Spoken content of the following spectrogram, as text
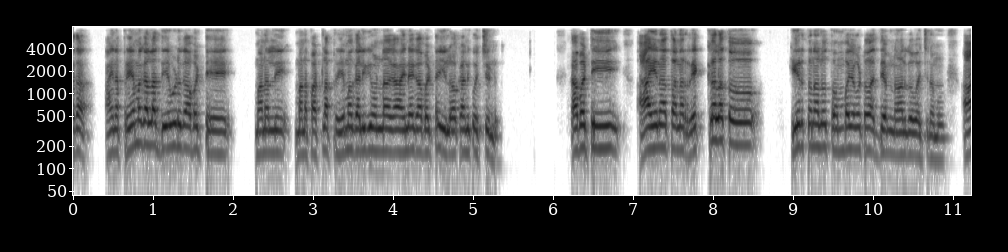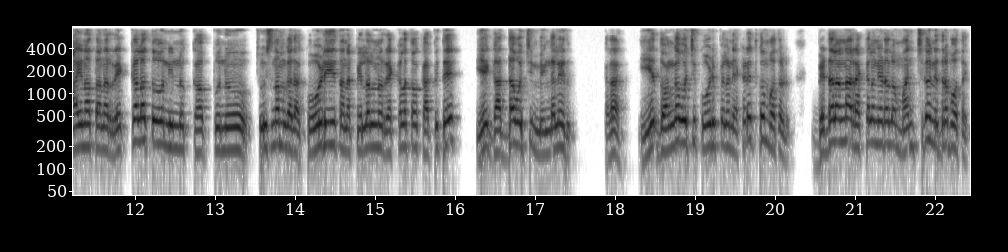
కదా? ఆయన ప్రేమ దేవుడు కాబట్టి మనల్ని మన పట్ల ప్రేమ కలిగి ఉన్న ఆయనే కాబట్టి ఈ లోకానికి వచ్చిండు. కాబట్టి ఆయన తన రెక్కలతో కీర్తనలు తొంభై ఒకటో అధ్యాయం నాలుగో వచ్చినము ఆయన తన రెక్కలతో నిన్ను కప్పును. చూసినాం కదా కోడి తన పిల్లలను రెక్కలతో కప్పితే ఏ గద్ద వచ్చి మింగలేదు కదా? ఏ దొంగ వచ్చి కోడి పిల్లని ఎక్కడెత్తుకొని పోతాడు? బిడ్డలన్నా రెక్కల నీడలో మంచిగా నిద్రపోతాయి.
